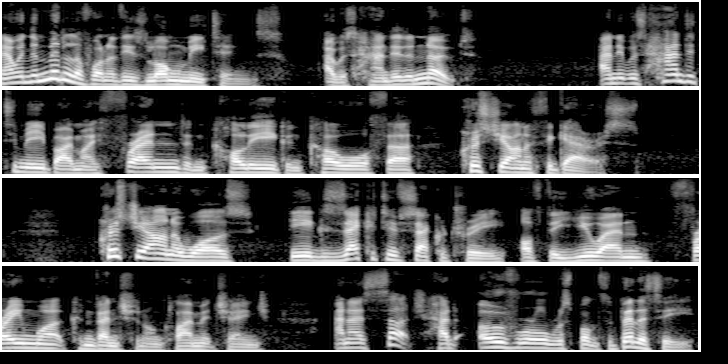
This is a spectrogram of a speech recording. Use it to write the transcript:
Now, in the middle of one of these long meetings, I was handed a note. And it was handed to me by my friend and colleague and co author, Christiana Figueres. Christiana was the executive secretary of the UN Framework Convention on Climate Change and as such had overall responsibility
